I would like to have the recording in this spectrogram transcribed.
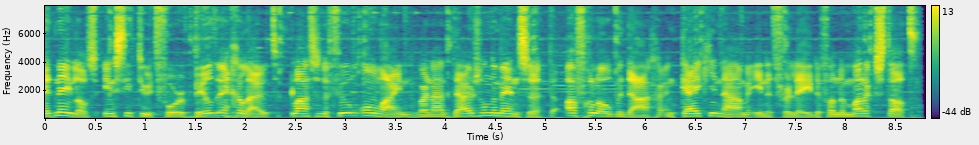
Het Nederlands Instituut voor Beeld en Geluid plaatste de film online waarna duizenden mensen de afgelopen dagen een kijkje namen in het verleden van de Marktstad.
